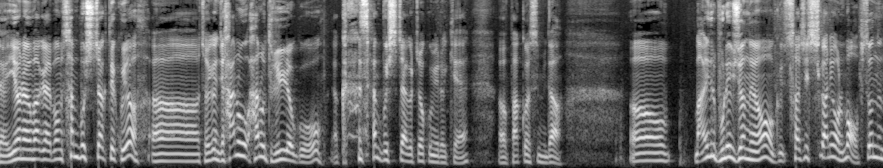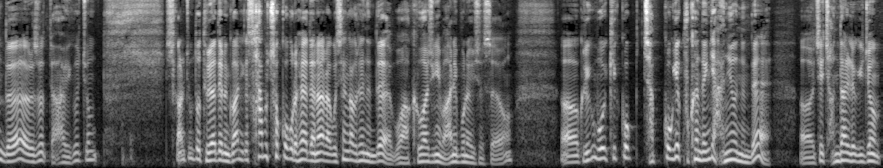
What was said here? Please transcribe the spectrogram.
네, 이연의 음악 앨범 3부 시작됐고요. 어, 저희가 이제 한우, 한우 드리려고 약간 3부 시작을 조금 이렇게 어, 바꿨습니다. 어, 많이들 보내주셨네요. 그 사실 시간이 얼마 없었는데, 그래서, 아, 이거 좀, 시간을 좀 더 드려야 되는 거 아니까 사부 첫 곡으로 해야 되나라고 생각을 했는데, 와, 그 와중에 많이 보내주셨어요. 어, 그리고 뭐 이렇게 꼭 잡곡에 국한된 게 아니었는데, 어, 제 전달력이 좀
